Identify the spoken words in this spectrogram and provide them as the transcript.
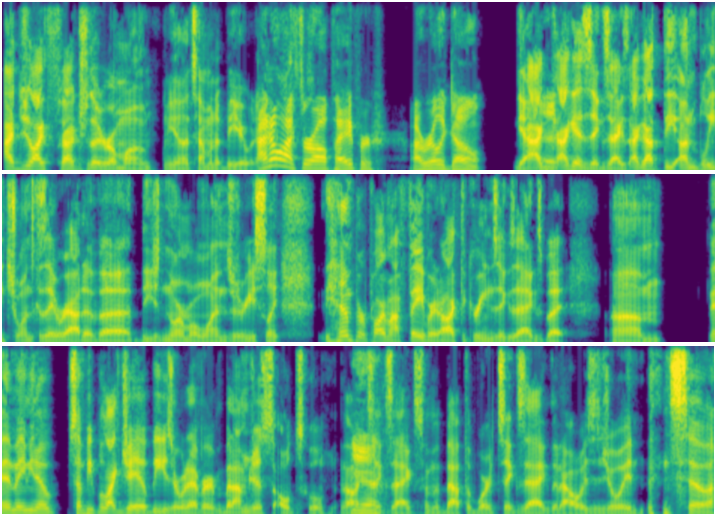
I just like, I just throw my own. You know, that's how I'm gonna be or whatever. I don't like the raw paper. I really don't. Yeah, I, I get zigzags. I got the unbleached ones because they were out of uh these normal ones recently. Hemp are probably my favorite. I like the green zigzags, but um, and maybe you know some people like jobs or whatever, but I'm just old school. I like Yeah. zigzags. Something about the word zigzag that I always enjoyed. so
